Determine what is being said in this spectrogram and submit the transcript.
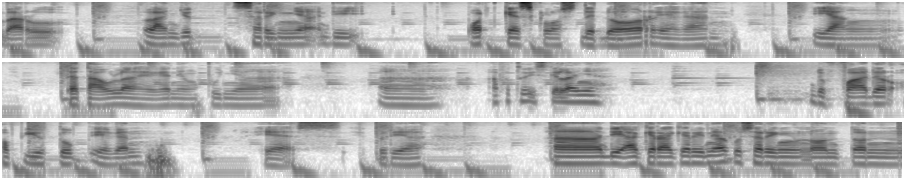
Baru lanjut seringnya di podcast Close the Door ya kan? Yang udah tau lah ya kan? Yang punya uh, apa tuh istilahnya? The father of YouTube ya kan? Yes itu dia. Uh, di akhir-akhir ini aku sering nonton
